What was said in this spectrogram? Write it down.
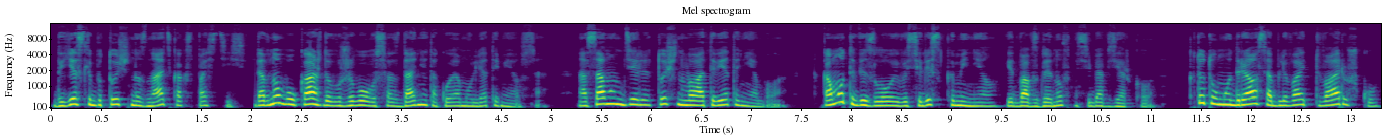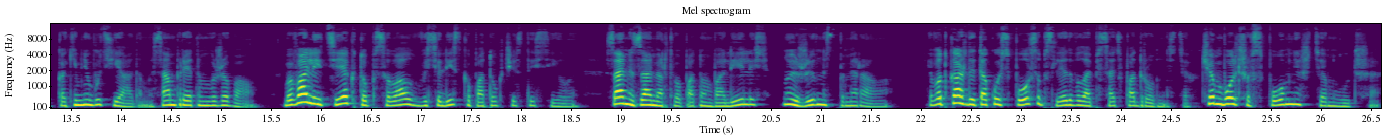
Да если бы точно знать, как спастись. Давно бы у каждого живого создания такой амулет имелся. На самом деле точного ответа не было. Кому-то везло, и Василиск каменел, едва взглянув на себя в зеркало. Кто-то умудрялся обливать тварюшку каким-нибудь ядом и сам при этом выживал. Бывали и те, кто посылал в Василиска поток чистой силы. Сами замертво потом валились, но и живность помирала. И вот каждый такой способ следовало описать в подробностях. Чем больше вспомнишь, тем лучше.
